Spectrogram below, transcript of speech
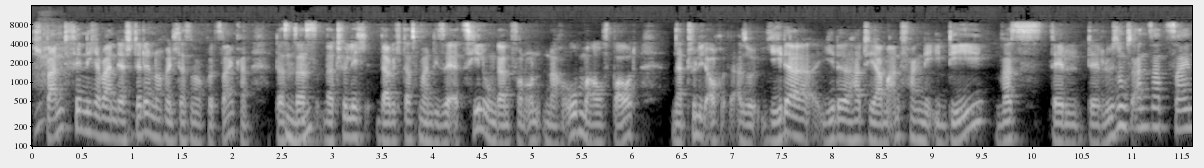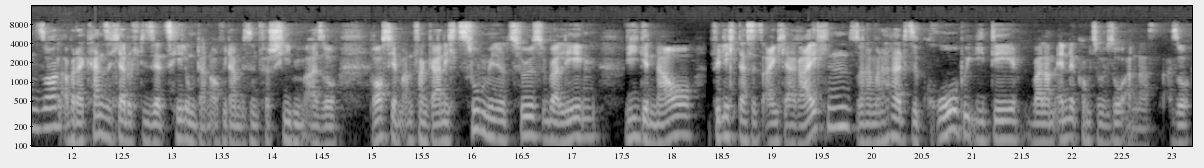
Spannend finde ich aber an der Stelle noch, wenn ich das noch kurz sagen kann, dass mhm. das natürlich, dadurch, dass man diese Erzählung dann von unten nach oben aufbaut, natürlich auch, also jeder, jeder hatte ja am Anfang eine Idee, was der, der Lösungsansatz sein soll, aber der kann sich ja durch diese Erzählung dann auch wieder ein bisschen verschieben. Also brauchst du am Anfang gar nicht zu minutiös überlegen, wie genau will ich das jetzt eigentlich erreichen, sondern man hat halt diese grobe Idee, weil am Ende kommt sowieso anders. Also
